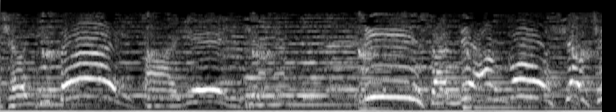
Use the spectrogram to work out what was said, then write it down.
可不留下一对大眼睛，脸上两个小酒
